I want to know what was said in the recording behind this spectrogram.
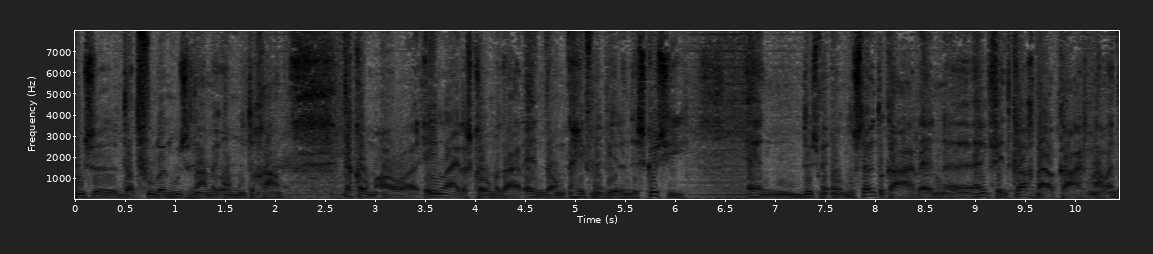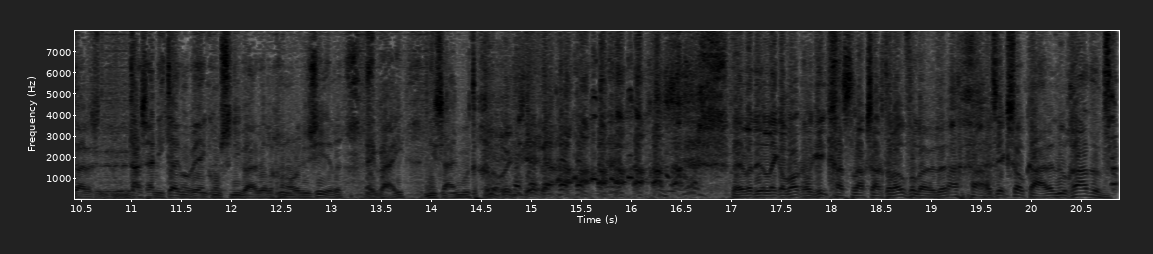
hoe ze dat voelen en hoe ze daarmee om moeten gaan. Daar komen alle inleiders komen daar en dan heeft men weer een discussie. En dus men ondersteunt elkaar en eh, vindt kracht bij elkaar. Nou, en daar, daar zijn die themabijeenkomsten die wij willen gaan organiseren. Nee, wij, die zij moeten gaan organiseren. nee, wat is lekker makkelijk. Ik ga straks achteroverleunen. En zeg ik zo, Karen, hoe gaat het?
